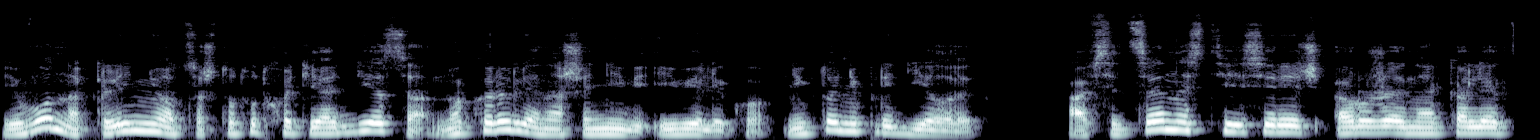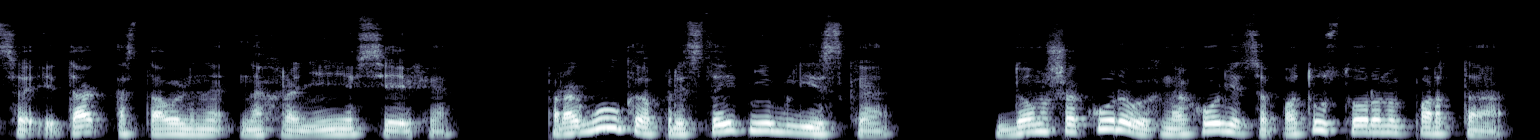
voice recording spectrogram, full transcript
Ивонна клянется, что тут хоть и Одесса, но крылья нашей Ниве и Велику никто не приделает. А все ценности, если речь оружейная коллекция, и так оставлены на хранение в сейфе. Прогулка предстоит не близкая. Дом Шакуровых находится по ту сторону порта,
